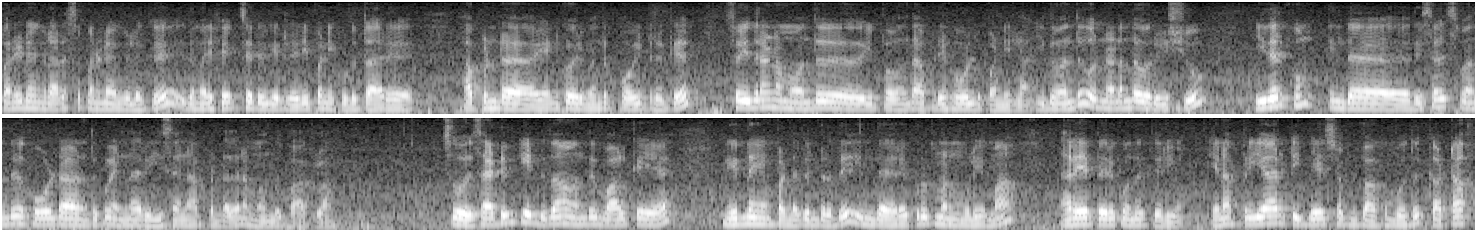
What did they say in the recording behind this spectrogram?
பணியிடங்கள் அரசு பணியிடங்களுக்கு இது மாதிரி ஃபேக் சர்டிஃபிகேட் ரெடி பண்ணி கொடுத்தாரு அப்படின்ற என்கொயரி வந்து போயிட்டுருக்கு. ஸோ இதெல்லாம் நம்ம வந்து இப்போ வந்து அப்படியே ஹோல்டு பண்ணிடலாம். இது வந்து ஒரு நடந்த ஒரு இஷ்யூ இதற்கும் இந்த ரிசல்ட்ஸ் வந்து ஹோல்ட் ஆகிறதுக்கும் என்ன ரீசன் அப்படின்றத நம்ம வந்து பார்க்கலாம். ஸோ ஒரு சர்டிஃபிகேட் தான் வந்து வாழ்க்கையை நிர்ணயம் பண்ணுதுன்றது இந்த ரெக்ரூட்மெண்ட் மூலயமா நிறைய பேருக்கு வந்து தெரியும். ஏன்னா ப்ரியாரிட்டி பேஸ்ட் அப்படின்னு பார்க்கும்போது கட் ஆஃப்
